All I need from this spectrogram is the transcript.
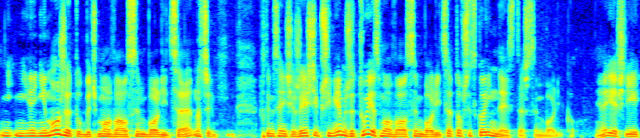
nie, nie, może tu być mowa o symbolice, znaczy w tym sensie, że jeśli przyjmiemy, że tu jest mowa o symbolice, to wszystko inne jest też symboliką. Nie? Jeśli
